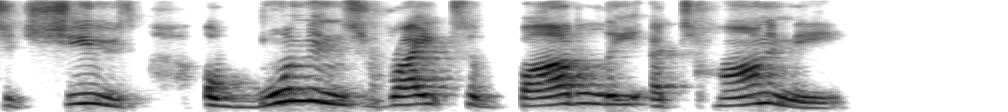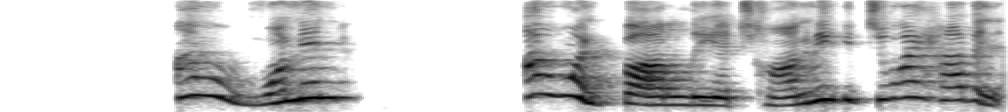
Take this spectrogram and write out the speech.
to choose, a woman's right to bodily autonomy. I'm a woman. I want bodily autonomy, but do I have an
